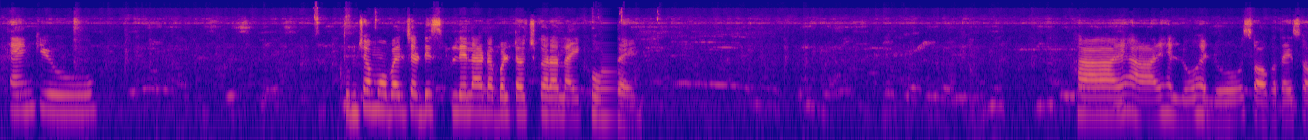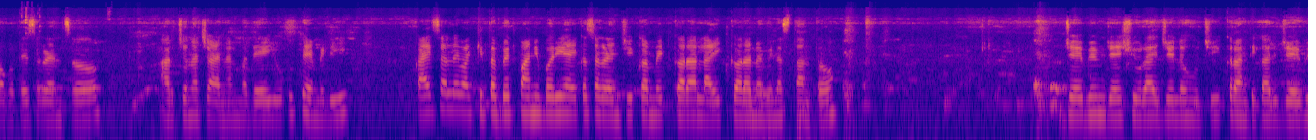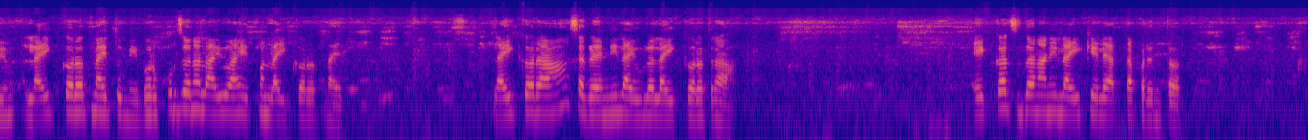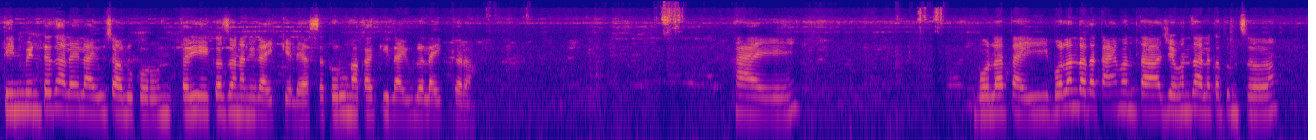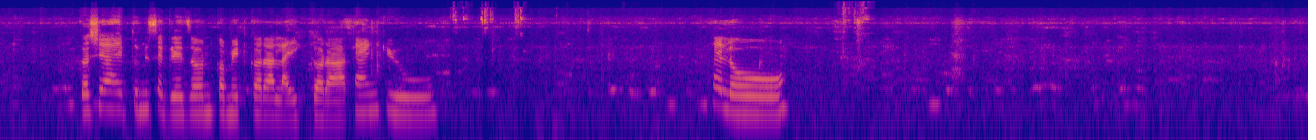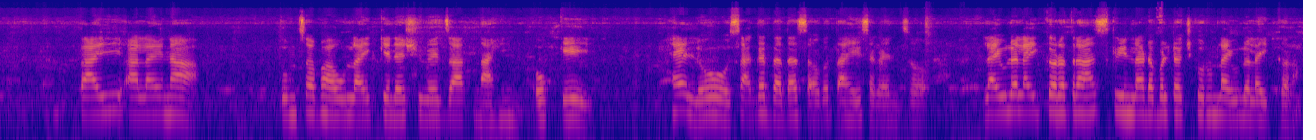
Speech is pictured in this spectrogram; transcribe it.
थँक्यू तुमच्या मोबाईलच्या डिस्प्लेला डबल टच करा लाईक होऊन जाईल. हाय हाय. हॅलो हॅलो स्वागत आहे स्वागत आहे सगळ्यांचं अर्चना चॅनलमध्ये यूट्यूब फॅमिली काय चाललंय? बाकी तब्येत पाणी बरी आहे का सगळ्यांची? कमेंट करा लाईक करा नवीन असताना तर. जय भीम जय शिवराय जय लहूची क्रांतिकारी जय भीम. लाईक करत नाहीत तुम्ही. भरपूर जण लाईव्ह आहेत पण लाईक करत नाहीत. लाईक करा. सगळ्यांनी लाईव्हला लाईक करत राहा. एकच जणांनी लाईक केले आतापर्यंत. तीन मिनटं झालंय लाईव्ह चालू करून तरी एकच जणांनी लाईक केले असं करू नका की लाईव्हला लाईक करा. हाय बोला ताई. बोला ना दादा काय म्हणता? जेवण झालं का तुमचं? कसे आहेत तुम्ही सगळेजण? कमेंट करा लाईक करा. थँक्यू हॅलो ताई आलाय ना. तुमचा भाऊ लाईक केल्याशिवाय जात नाही. ओके हॅलो सागर दादा स्वागत आहे सगळ्यांचं. लाईव्हला लाईक करत राहा. स्क्रीनला डबल टच करून लाईव्हला लाईक करा.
